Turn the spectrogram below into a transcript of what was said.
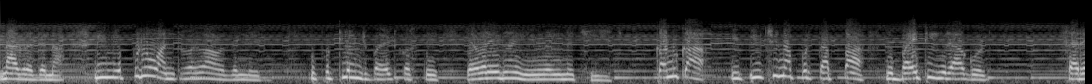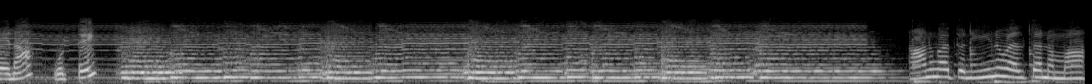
నా నేను ఎప్పుడూ ఒంటరిగా వదలలేదు. నువ్వు పుట్లోంచి బయటకు వస్తే ఎవరైనా ఏమైనా చేయొచ్చు. కనుక నీ పిలిచినప్పుడు తప్ప నువ్వు బయటికి రాకూడదు. సరేనా ఒట్టే? నాన్నగారితో నేను వెళ్తానమ్మా.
